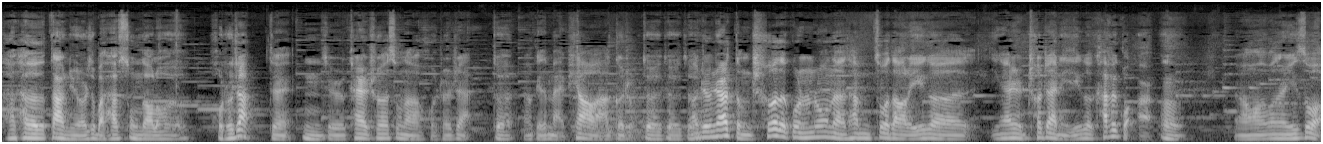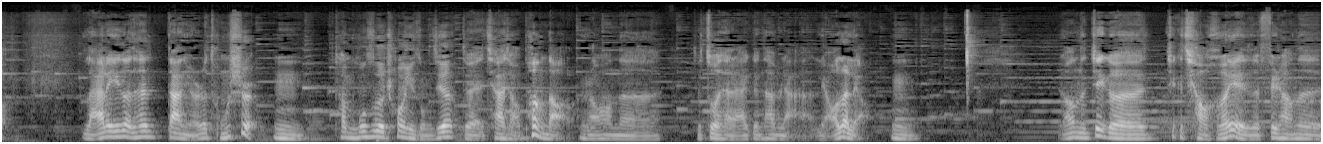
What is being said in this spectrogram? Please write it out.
他他的大女儿就把他送到了火车站，对，嗯。就是开着车送到火车站，对然后给他买票啊，各种。对对对。然后对，中间等车的过程中呢，他们坐到了一个应该是车站里一个咖啡馆儿，嗯。然后往那儿一坐，来了一个他大女儿的同事，嗯，他们公司的创意总监，对，恰巧碰到了，嗯然后呢就坐下来跟他们俩聊了聊，嗯。然后呢这个这个巧合也是非常的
